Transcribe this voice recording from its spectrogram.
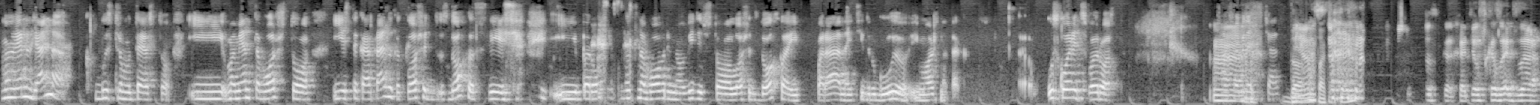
наверное, реально к быстрому тесту. И момент того, что есть такая фраза, как лошадь сдохла, слезь. И порой нужно вовремя увидеть, что лошадь сдохла, и пора найти другую, и можно так э, ускорить свой рост. Особенно сейчас. Да, Я так. хотел сказать за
